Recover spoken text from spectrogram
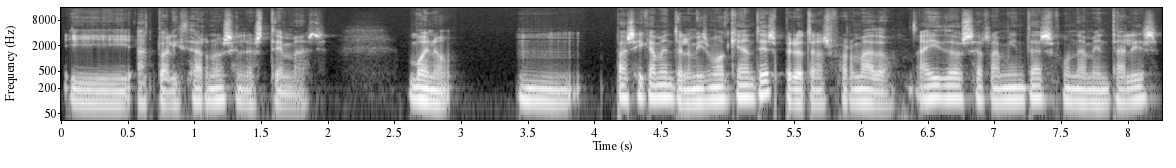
y actualizarnos en los temas? Bueno, mm, básicamente lo mismo que antes, pero transformado. Hay dos herramientas fundamentales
